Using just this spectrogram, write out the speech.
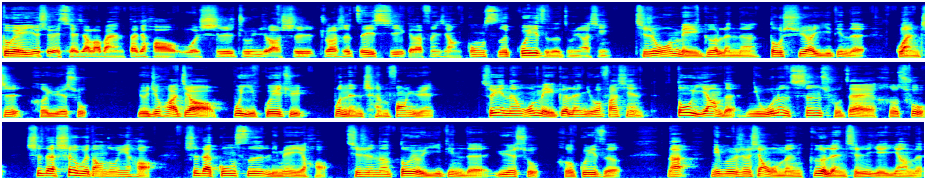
各位优秀的企业家老板，大家好，我是朱云吉老师。朱老师这一期给大家分享公司规则的重要性。其实我们每一个人呢，都需要一定的管制和约束。有句话叫“不以规矩，不能成方圆”。所以呢，我每个人你会发现都一样的。你无论身处在何处，是在社会当中也好，是在公司里面也好，其实呢，都有一定的约束和规则。那你比如说像我们个人，其实也一样的。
